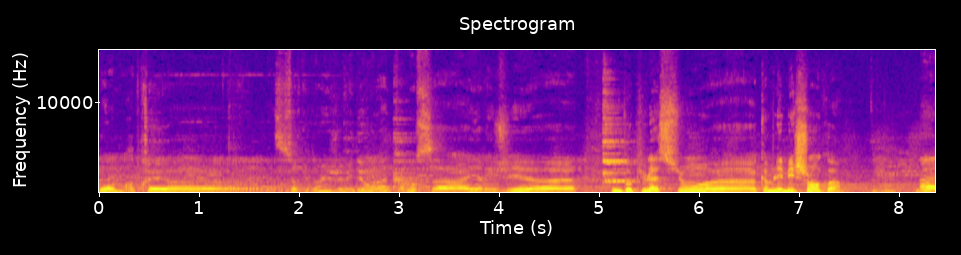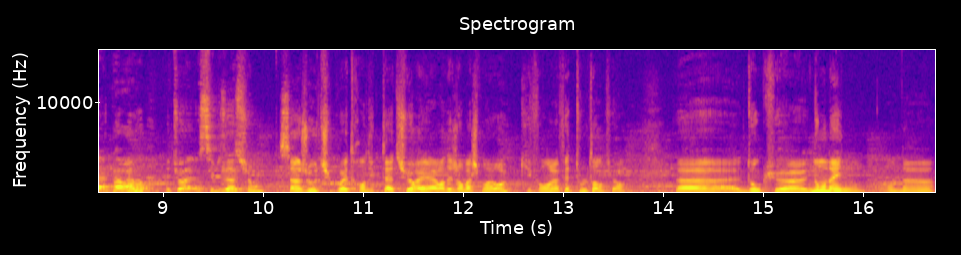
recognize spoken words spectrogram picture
bon, après, euh, C'est sûr que dans les jeux vidéo, on a tendance à ériger euh, une population euh, comme les méchants, quoi. Ah, pas vraiment. Mais tu vois, Civilisation, c'est un jeu où tu peux être en dictature et avoir des gens vachement heureux qui font la fête tout le temps, tu vois. Euh, donc euh, nous on a une on a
